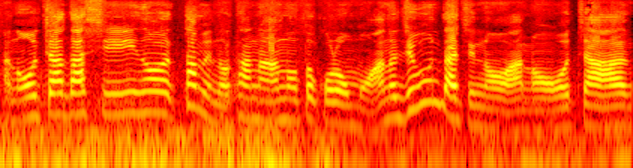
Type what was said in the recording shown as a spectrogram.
あのお茶出しのための棚のところもあの自分たちのあのお茶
